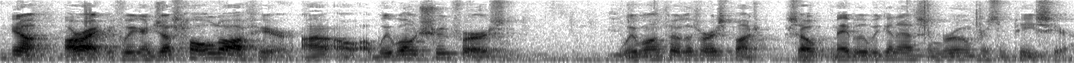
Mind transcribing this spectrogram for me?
you know, all right, if we can just hold off here, uh, we won't shoot first, we won't throw the first punch. So maybe we can have some room for some peace here.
